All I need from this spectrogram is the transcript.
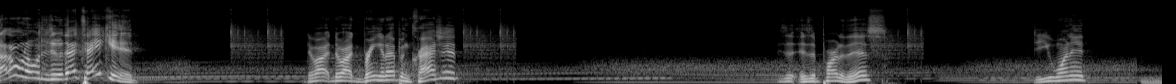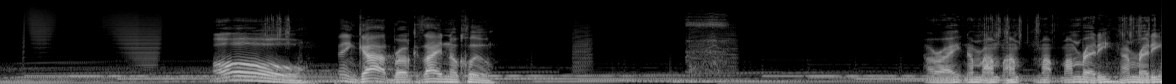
I don't know what to do with that. Take it. Do I do I bring it up and crash it? Is it is it part of this? Do you want it? Oh, thank God, bro, because I had no clue. All right, I'm I'm I'm I'm, I'm ready. I'm ready.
